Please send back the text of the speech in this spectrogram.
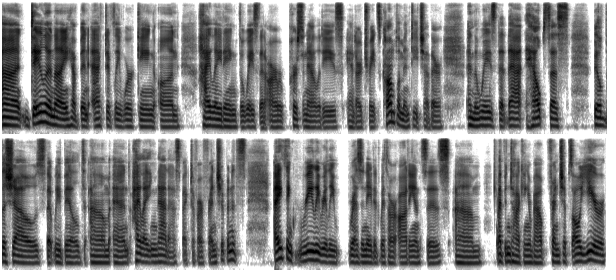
Uh, DeLa and I have been actively working on highlighting the ways that our personalities and our traits complement each other and the ways that that helps us build the shows that we build um, and highlighting that aspect of our friendship. And it's, I think, really, really resonated with our audiences. Um, I've been talking about friendships all year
